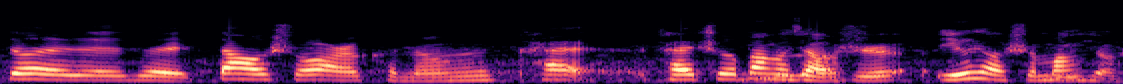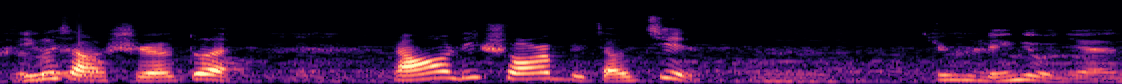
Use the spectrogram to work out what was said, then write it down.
对对对，到首尔可能开开车半个小时，一个小时吗？一个小时，对。然后离首尔比较近。嗯，就是零九年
